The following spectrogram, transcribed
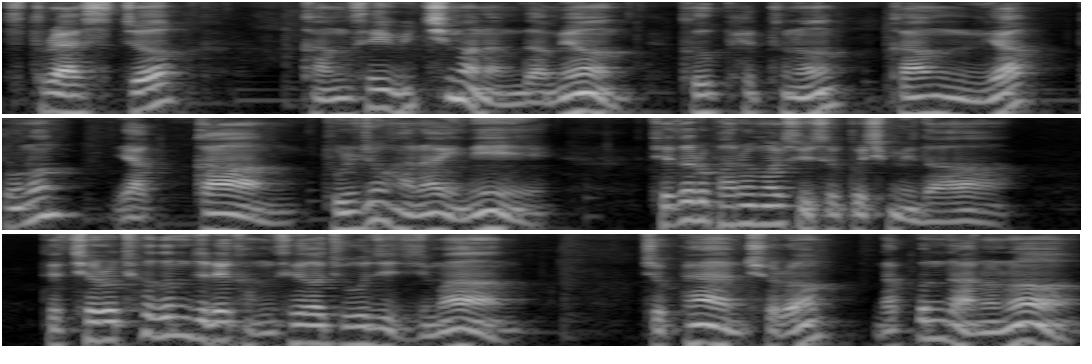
스트레스적 강세의 위치만 안다면 그 패턴은 강약 또는 약강 둘 중 하나이니 제대로 발음할 수 있을 것입니다. 대체로 첫 음절에 강세가 주어지지만 Japan처럼 나쁜 단어는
